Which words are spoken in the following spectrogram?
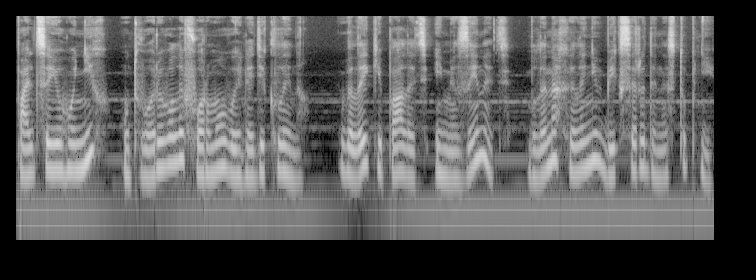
Пальці його ніг утворювали форму у вигляді клина. Великий палець і мізинець були нахилені в бік середини ступні,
